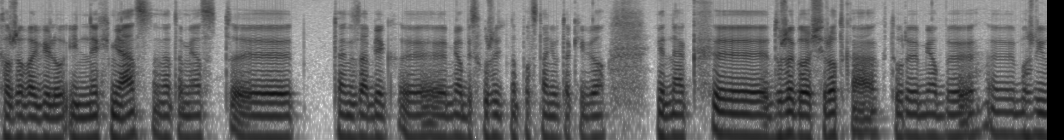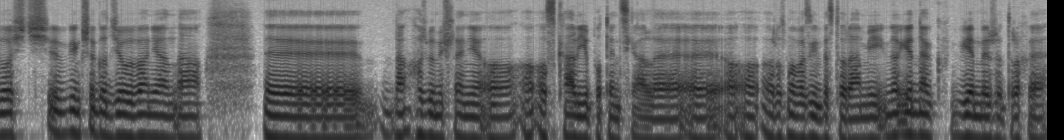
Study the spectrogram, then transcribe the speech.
Chorzowa i wielu innych miast. Natomiast ten zabieg miałby służyć no, powstaniu takiego jednak dużego ośrodka, który miałby możliwość większego oddziaływania na, na choćby myślenie o, o, o skali, o potencjale, o, o rozmowach z inwestorami. No, jednak wiemy, że trochę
